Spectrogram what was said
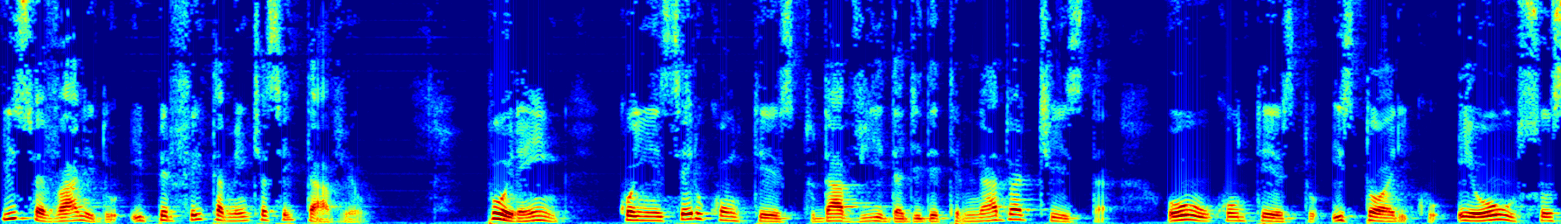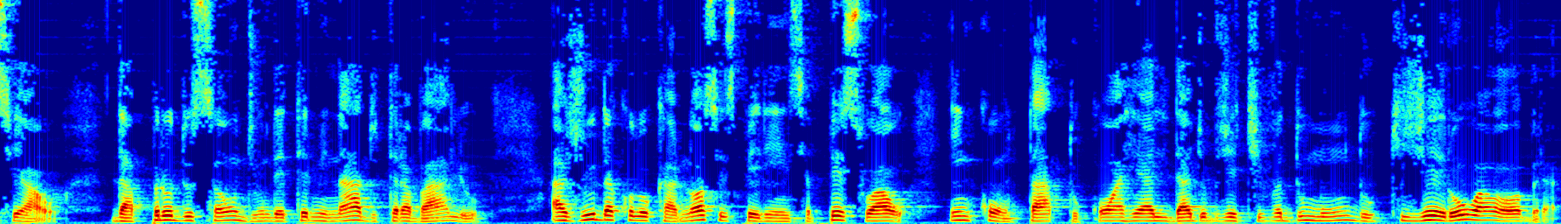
Isso é válido e perfeitamente aceitável. Porém, conhecer o contexto da vida de determinado artista ou o contexto histórico e ou social da produção de um determinado trabalho ajuda a colocar nossa experiência pessoal em contato com a realidade objetiva do mundo que gerou a obra.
